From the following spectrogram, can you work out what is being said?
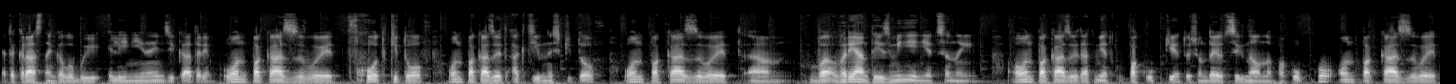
Это красно-голубые линии на индикаторе. Он показывает вход китов. Он показывает активность китов. Он показывает э, варианты изменения цены он показывает отметку покупки, то есть он дает сигнал на покупку, он показывает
